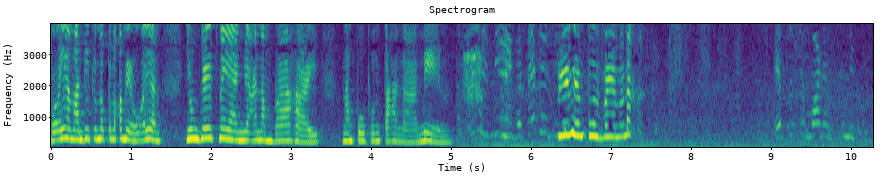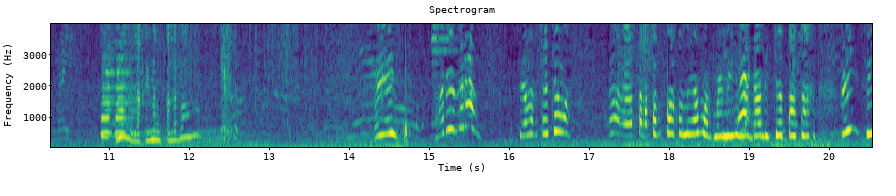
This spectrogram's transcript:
O ayan, nandito na pala kami. O ayan, yung gate na yan, yaan ang bahay ng pupuntahan namin. Swimming pool ba yan, anak? laki ng kalabaw. Uy, uy! Maram, maram! Si Amar, tayo mo. Ah, ah atrasan pa ako ni Amar. May lima na eh! galit yata sa akin. Ay, si...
